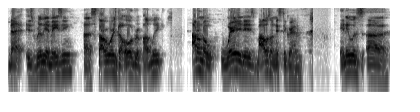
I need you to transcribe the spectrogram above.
that is really amazing. Uh, Star Wars: The Old Republic. I don't know where it is, but I was on Instagram, and it was uh,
